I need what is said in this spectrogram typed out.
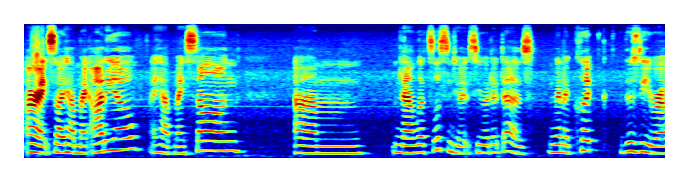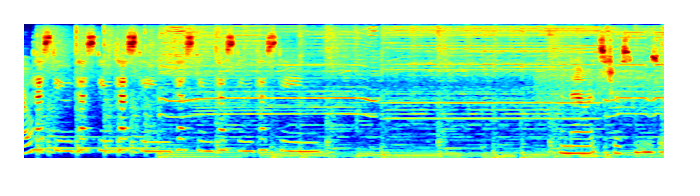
All right, so I have my audio, I have my song, um, now let's listen to it, see what it does. I'm going to click the zero. Testing, testing, testing, testing, testing, testing. And now it's just music.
